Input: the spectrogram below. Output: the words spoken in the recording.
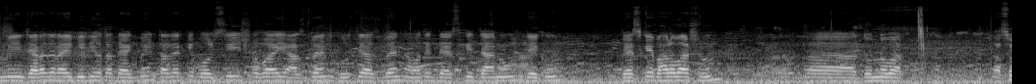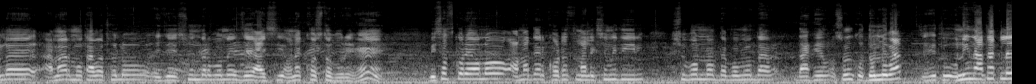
আমি যারা যারা এই ভিডিওটা দেখবেন, তাদেরকে বলছি, সবাই আসবেন, ঘুরতে আসবেন, আমাদের দেশকে জানুন, দেখুন, দেশকে ভালোবাসুন। ধন্যবাদ। আসলে আমার মতামত হলো, এই যে সুন্দরবনে যে আইসি, অনেক কষ্ট করে হ্যাঁ? বিশেষ করে হলো আমাদের কটেজ মালিক সমিতির সুবর্ণ দেবমদা দাকে অসংখ্য ধন্যবাদ। যেহেতু উনি না থাকলে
